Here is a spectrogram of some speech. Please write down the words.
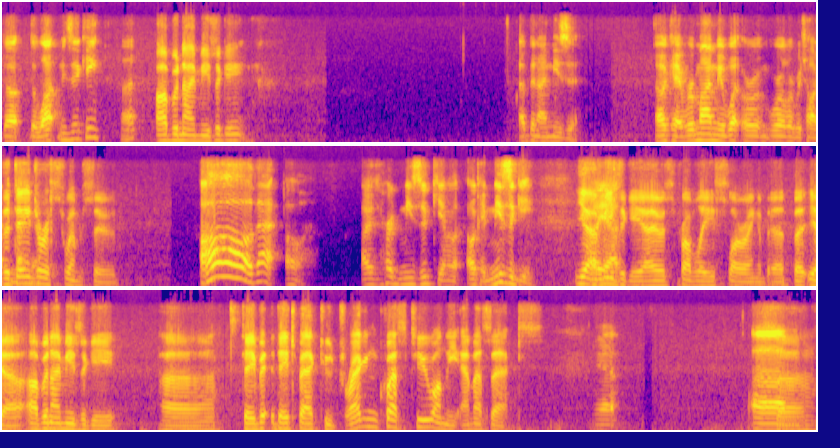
The the what Mizuki? What? Abunai Mizuki? Abinai Mizu. Okay, remind me what world are we talking The about? here? dangerous swimsuit. Oh, that. Oh, I heard Mizuki. I'm like, okay, Mizuki. Yeah, Oh, yeah. Mizuki. I was probably slurring a bit, but yeah, Abunai Mizuki uh, da- dates back to Dragon Quest II on the MSX. Yeah. Um, uh,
